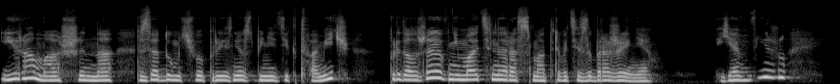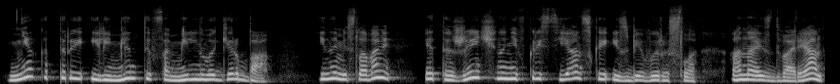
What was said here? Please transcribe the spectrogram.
и Ромашина, задумчиво произнес Бенедикт Фомич – продолжая внимательно рассматривать изображение. Я вижу некоторые элементы фамильного герба. Иными словами, эта женщина не в крестьянской избе выросла. Она из дворян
